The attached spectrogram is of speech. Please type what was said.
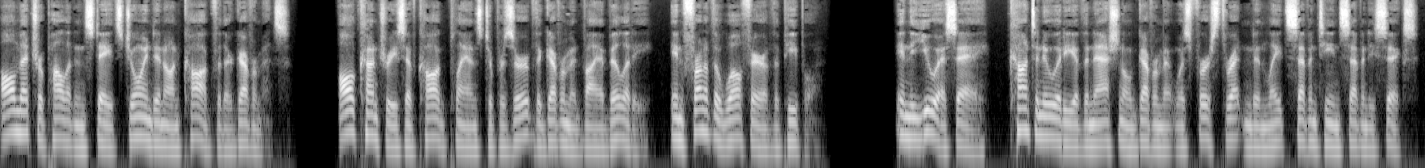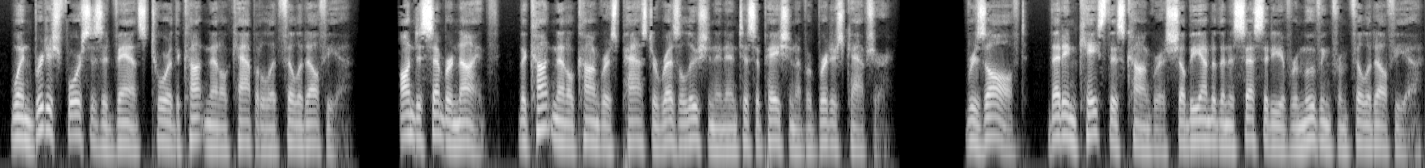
all metropolitan states joined in on COG for their governments. All countries have COG plans to preserve the government viability, in front of the welfare of the people. In the USA, continuity of the national government was first threatened in late 1776, when British forces advanced toward the Continental capital at Philadelphia. On December 9, the Continental Congress passed a resolution in anticipation of a British capture. Resolved, that in case this Congress shall be under the necessity of removing from Philadelphia,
